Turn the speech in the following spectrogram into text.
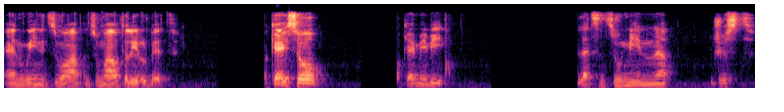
And we need to zoom out, zoom out a little bit. Okay, so, okay, maybe let's zoom in just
